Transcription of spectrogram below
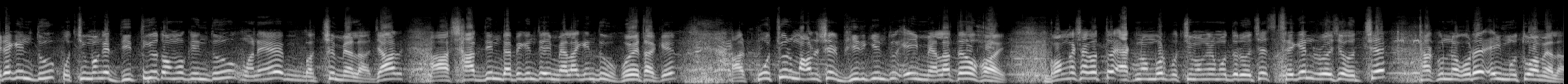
এটা কিন্তু পশ্চিমবঙ্গের দ্বিতীয়তম কিন্তু মানে হচ্ছে মেলা। যার সাত দিন ব্যাপী কিন্তু এই মেলা কিন্তু হয়ে থাকে। আর প্রচুর মানুষের ভিড় কিন্তু এই মেলাতেও হয়। গঙ্গাসাগর তো এক নম্বর পশ্চিমবঙ্গের মধ্যে রয়েছে। সেকেন্ড রয়েছে হচ্ছে ঠাকুরনগরের এই মতুয়া মেলা।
